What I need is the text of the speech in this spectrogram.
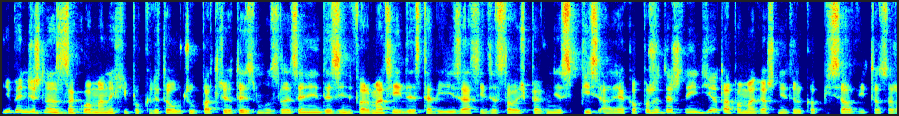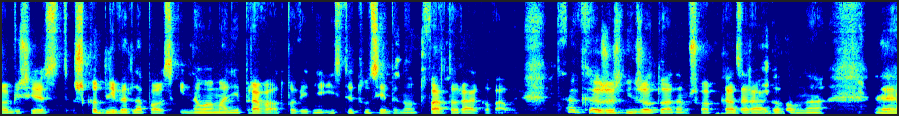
Nie będziesz nas zakłamany hipokryto uczył patriotyzmu. Zlecenie dezinformacji i destabilizacji dostałeś pewnie z PiS, ale jako pożyteczny idiota pomagasz nie tylko PiSowi. To, co robisz, jest szkodliwe dla Polski. Na łamanie prawa odpowiednie instytucje będą twardo reagowały. Tak rzecznik rządu Adam Szłapka zareagował na e,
